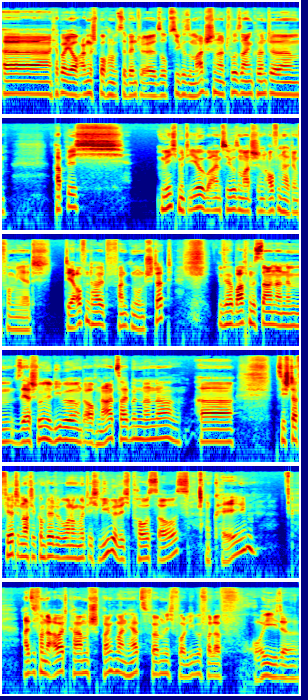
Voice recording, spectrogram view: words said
äh, ich habe ja auch angesprochen, ob es eventuell so psychosomatische Natur sein könnte. Habe ich mich mit ihr über einen psychosomatischen Aufenthalt informiert. Der Aufenthalt fand nun statt. Wir verbrachten bis dahin eine sehr schöne Liebe und auch nahe Zeit miteinander. Äh, sie staffierte noch die komplette Wohnung mit Ich liebe dich Posts aus. Okay. Als ich von der Arbeit kam, sprang mein Herz förmlich vor liebevoller Freude.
